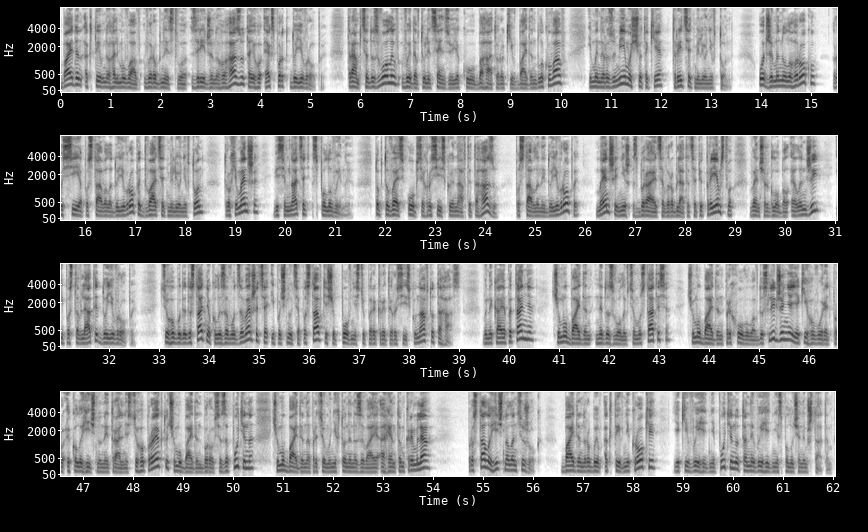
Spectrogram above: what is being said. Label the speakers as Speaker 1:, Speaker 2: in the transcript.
Speaker 1: Байден активно гальмував виробництво зрідженого газу та його експорт до Європи. Трамп це дозволив, видав ту ліцензію, яку багато років Байден блокував, і ми не розуміємо, що таке 30 мільйонів тонн. Отже, минулого року Росія поставила до Європи 20 мільйонів тонн, трохи менше 18,5. Тобто весь обсяг російської нафти та газу, поставлений до Європи, менше, ніж збирається виробляти це підприємство Venture Global LNG і поставляти до Європи. Цього буде достатньо, коли завод завершиться і почнуться поставки, щоб повністю перекрити російську нафту та газ. Виникає питання, чому Байден не дозволив цьому статися, чому Байден приховував дослідження, які говорять про екологічну нейтральність цього проекту, чому Байден боровся за Путіна, чому Байдена при цьому ніхто не називає агентом Кремля. Проста логічна ланцюжок. Байден робив активні кроки, які вигідні Путіну та невигідні Сполученим Штатам.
